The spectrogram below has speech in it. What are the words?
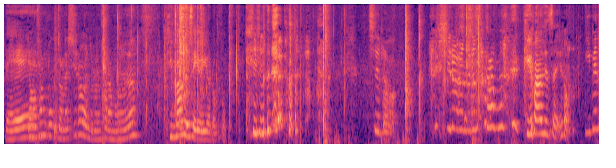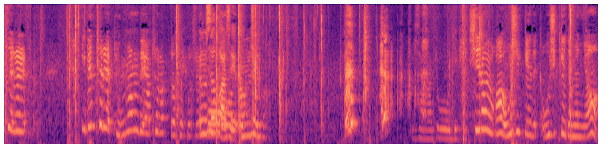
네. 영상 보기 전에 싫어요 누른 사람은 귀 막으세요, 여러분. 싫어. 싫어요 누른 사람은 귀 막으세요. 이벤트를 이벤트를 100명 돼야 철학자 도구 줄 음수거 하세요. 음수거. 이상한 도기 싫어요가 50개 되- 50개 되면요.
